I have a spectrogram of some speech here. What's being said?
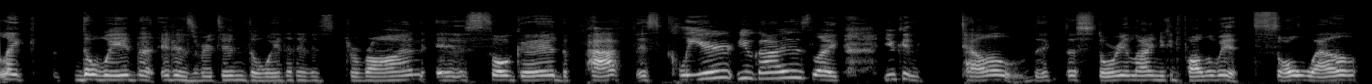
like the way that it is written, the way that it is drawn is so good. The path is clear, you guys. Like you can tell the the storyline, you can follow it so well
